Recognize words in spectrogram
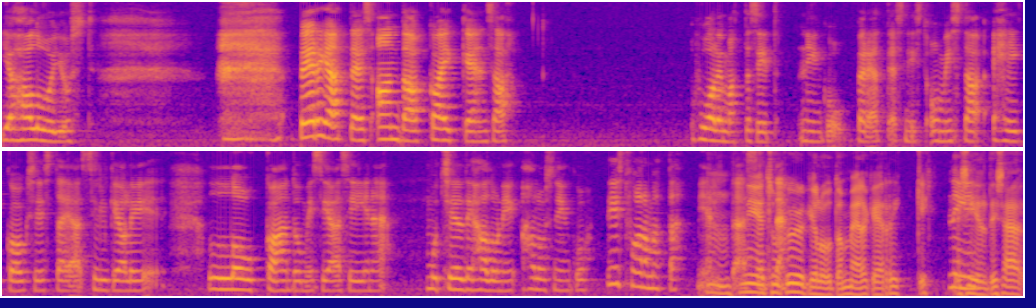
ja haluaa just periaatteessa antaa kaikkeensa huolimatta siitä niin kuin periaatteessa niistä omista heikkouksista ja silti oli loukkaantumisia siinä, mutta silti haluni, halusi niinku, niistä huolimatta miellyttää mm, Niin, että sun kyykiluut on melkein rikki niin. ja silti sä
